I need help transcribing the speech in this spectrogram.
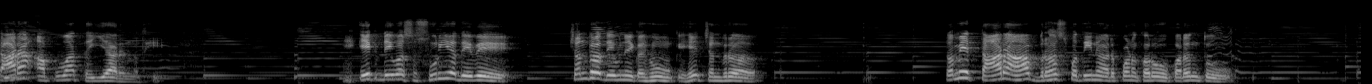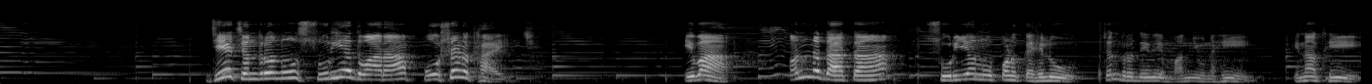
તારા આપવા તૈયાર નથી. એક દિવસ સૂર્યદેવે ચંદ્રદેવને કહ્યું કે, હે ચંદ્ર, તમે તારા બૃહસ્પતિને અર્પણ કરો, પરંતુ જે ચંદ્રનું સૂર્ય દ્વારા પોષણ થાય છે, એવા અન્નદાતા સૂર્યનું પણ કહેલું ચંદ્રદેવે માન્યું નહીં. એનાથી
